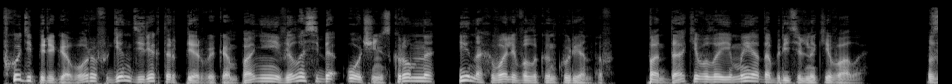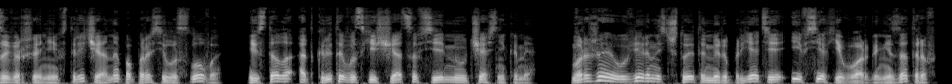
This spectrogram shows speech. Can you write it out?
В ходе переговоров гендиректор первой компании вела себя очень скромно и нахваливала конкурентов, поддакивала им и одобрительно кивала. В завершении встречи она попросила слова и стала открыто восхищаться всеми участниками, выражая уверенность, что это мероприятие и всех его организаторов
